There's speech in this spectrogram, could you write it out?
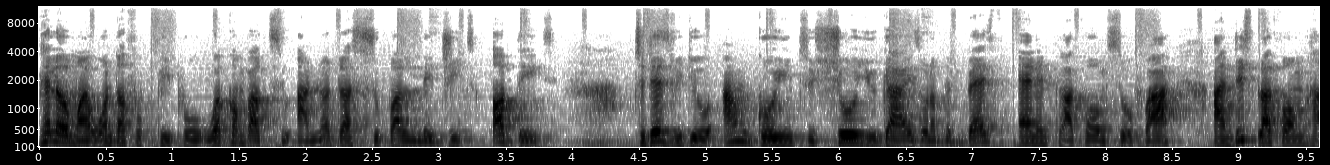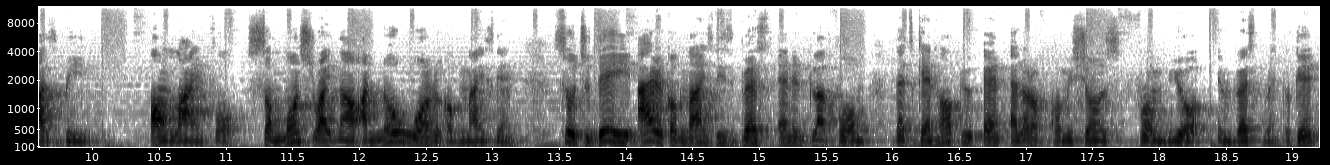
Hello my wonderful people, welcome back to another super legit update. Today's video, I'm going to show you guys one of the best earning platforms so far and this platform has been online for some months right now and no one recognized them. So today I recognize this best earning platform that can help you earn a lot of commissions from your investment. Okay,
